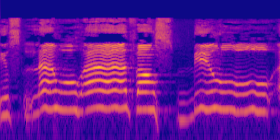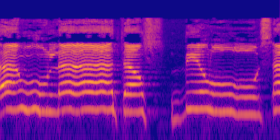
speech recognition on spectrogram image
إصلوها فاصبروا أو لا تصبروا سواء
